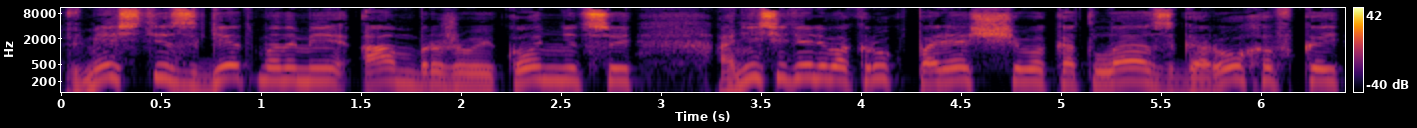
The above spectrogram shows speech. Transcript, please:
Вместе с гетманами Амбражевой конницы они сидели вокруг парящего котла с гороховкой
